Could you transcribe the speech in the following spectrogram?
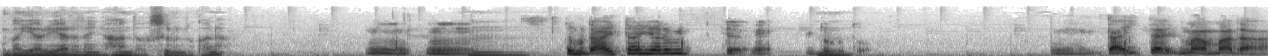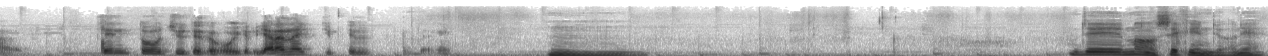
まあやるやらないの判断するのかな。うん、うん。うん。でも大体やるみたいよね、見とると。うん、大体、まあまだ検討中ってとこ多いけど、やらないって言ってるんだよね。うん。で、まあ世間ではね、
